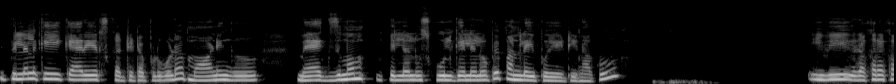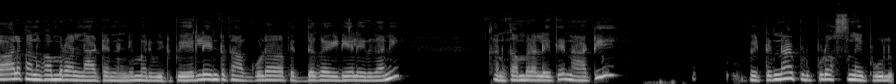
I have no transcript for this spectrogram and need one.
ఈ పిల్లలకి క్యారియర్స్ కట్టేటప్పుడు కూడా మార్నింగ్ మ్యాక్సిమం పిల్లలు స్కూల్కి వెళ్ళేలోపే పనులు అయిపోయేటి నాకు. ఇవి రకరకాల కనకాంబరాలు నాటానండి. మరి వీటి పేర్లు ఏంటో నాకు కూడా పెద్దగా ఐడియా లేదు కానీ కనకాంబరాలు అయితే నాటి పెట్టున్నా ఇప్పుడు ఇప్పుడు వస్తున్నాయి పూలు.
